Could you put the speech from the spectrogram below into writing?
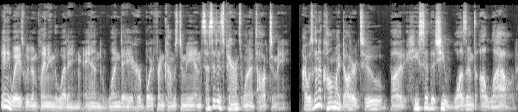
Anyways, we've been planning the wedding, and one day her boyfriend comes to me and says that his parents want to talk to me. I was gonna call my daughter too, but he said that she wasn't allowed.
